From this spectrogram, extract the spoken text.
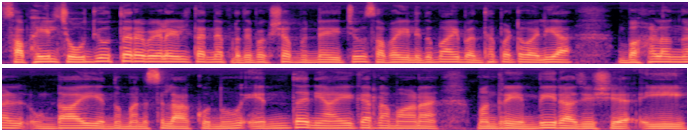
സഭയിൽ ചോദ്യോത്തരവേളയിൽ തന്നെ പ്രതിപക്ഷം ഉന്നയിച്ചു. സഭയിൽ ഇതുമായി ബന്ധപ്പെട്ട് വലിയ ബഹളങ്ങൾ ഉണ്ടായി എന്ന് മനസ്സിലാക്കുന്നു. എന്ത് ന്യായീകരണമാണ് മന്ത്രി എം രാജേഷ് ഈ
